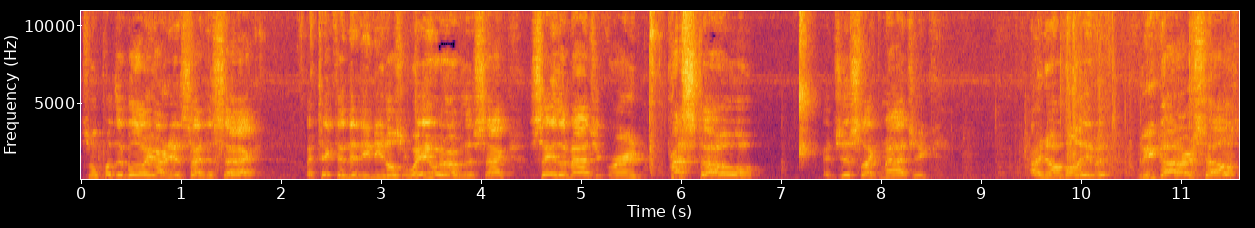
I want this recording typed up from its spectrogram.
So we'll put the ball of yarn inside the sack. I take the knitting needles, wave it over the sack, say the magic word, presto, and just like magic, I don't believe it. We got ourselves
